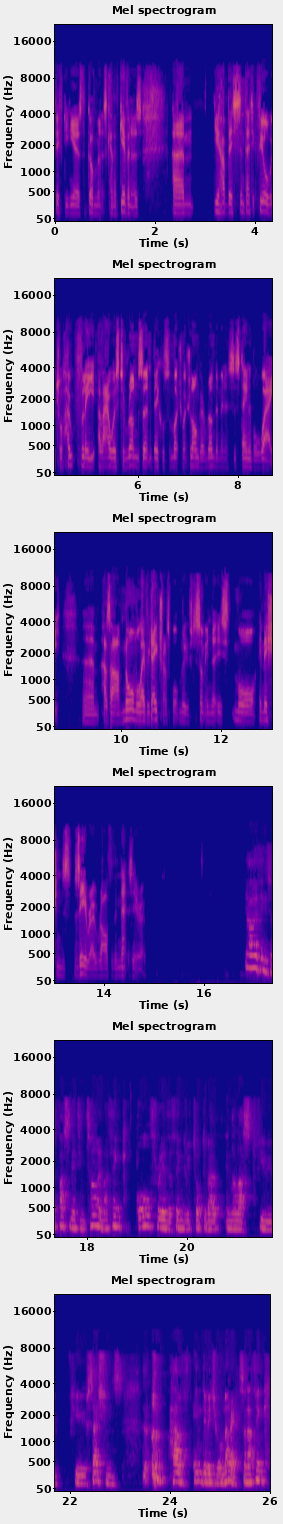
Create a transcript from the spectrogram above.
15 years the government has kind of given us. Um, you have this synthetic fuel, which will hopefully allow us to run certain vehicles for much, much longer and run them in a sustainable way um, as our normal everyday transport moves to something that is more emissions zero rather than net zero. Yeah, I think it's a fascinating time. I think all three of the things we've talked about in the last few few sessions have individual merits, and I think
